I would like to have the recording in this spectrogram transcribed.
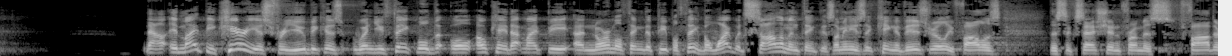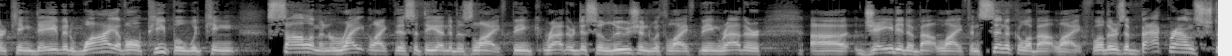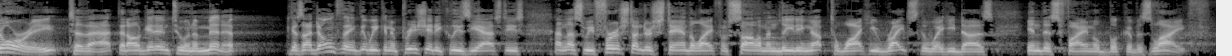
Now, it might be curious for you because when you think, well, well, okay, that might be a normal thing that people think, but why would Solomon think this? I mean, he's the king of Israel, he follows the succession from his father, King David. Why, of all people, would King Solomon write like this at the end of his life, being rather disillusioned with life, being rather uh, jaded about life and cynical about life? Well, there's a background story to that that I'll get into in a minute. Because I don't think that we can appreciate Ecclesiastes unless we first understand the life of Solomon leading up to why he writes the way he does in this final book of his life.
